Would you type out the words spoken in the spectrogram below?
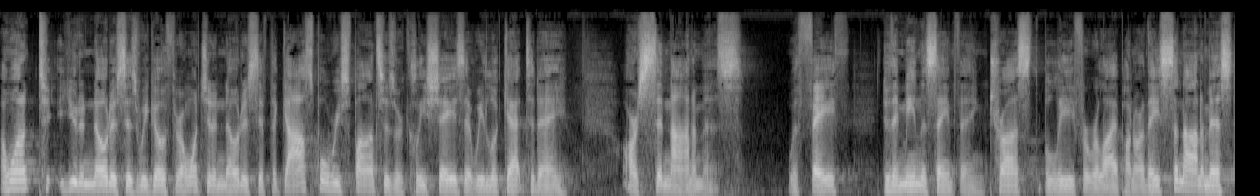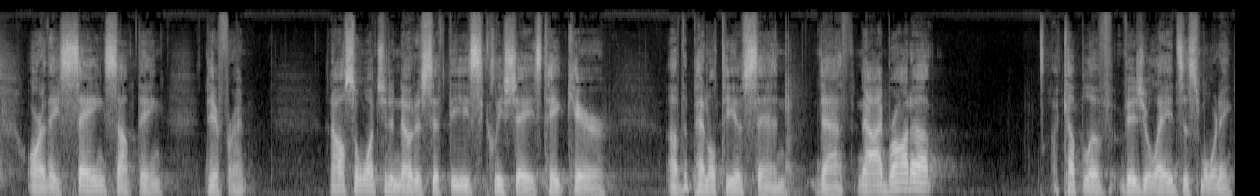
I want to, you to notice as we go through, I want you to notice if the gospel responses or cliches that we look at today are synonymous with faith. Do they mean the same thing? Trust, belief, or rely upon? Are they synonymous or are they saying something different? And I also want you to notice if these cliches take care of the penalty of sin, death. Now, I brought up a couple of visual aids this morning.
